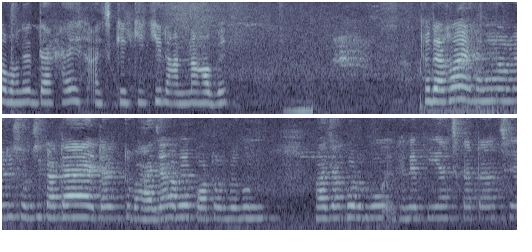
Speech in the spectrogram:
তোমাদের দেখাই আজকে কি কি রান্না হবে। তো দেখো, এখানে অলরেডি সবজি কাটা, এটা একটু ভাজা হবে। পটল বেগুন ভাজা করব। এখানে পেঁয়াজ কাটা আছে।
